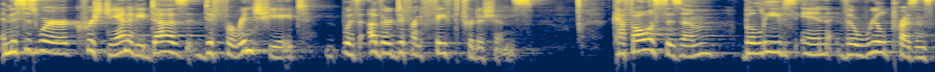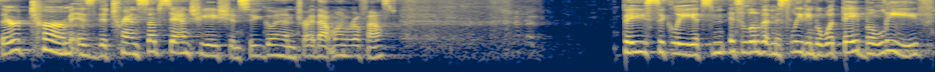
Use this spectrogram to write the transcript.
And this is where Christianity does differentiate with other different faith traditions. Catholicism believes in the real presence. Their term is the transubstantiation. So you go ahead and try that one real fast basically, it's, it's a little bit misleading, but what they believe,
